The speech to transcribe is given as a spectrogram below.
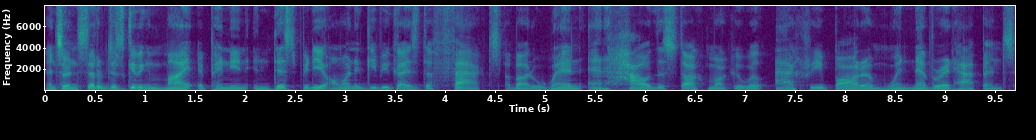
And so instead of just giving my opinion in this video, I want to give you guys the facts about when and how the stock market will actually bottom whenever it happens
